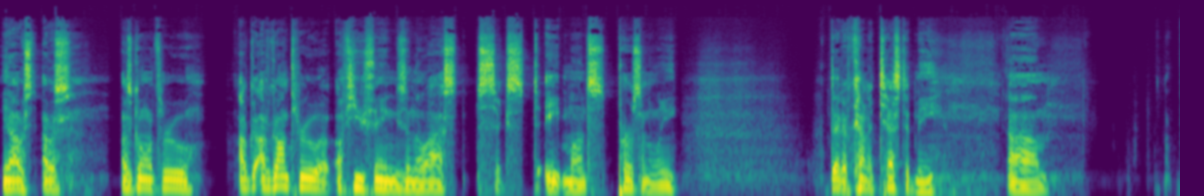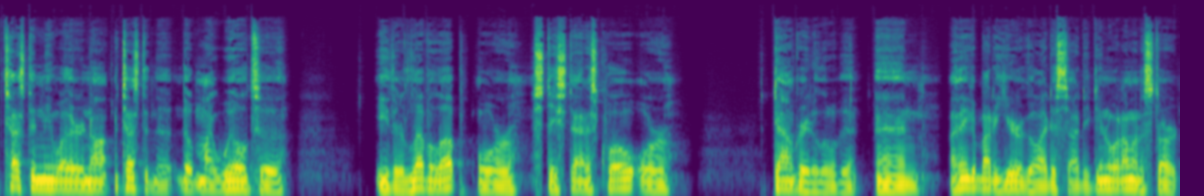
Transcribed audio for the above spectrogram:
you know, I was, I was, I was going through, I've, I've gone through a, a few things in the last six to eight months personally that have kind of tested me, um, tested me whether or not tested the, the my will to either level up or stay status quo or downgrade a little bit. And I think about a year ago, I decided, you know what, I'm going to start,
